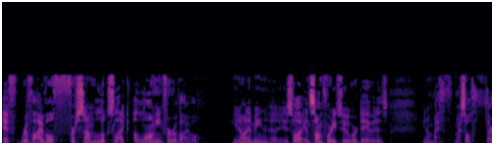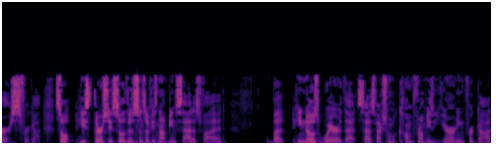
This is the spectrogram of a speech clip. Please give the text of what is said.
if revival for some looks like a longing for revival. You know what I mean? Uh, so like in Psalm 42, where David is, you know, my my soul thirsts for God. So he's thirsty. So there's a sense of he's not being satisfied, but he knows where that satisfaction will come from. He's yearning for God,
